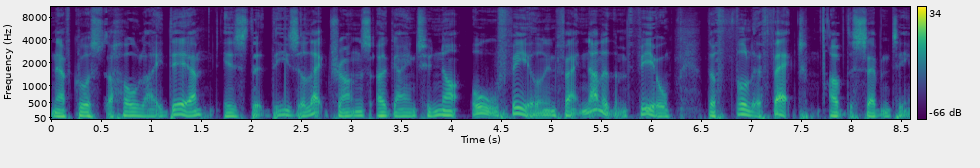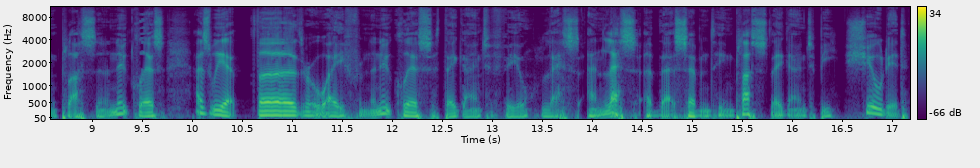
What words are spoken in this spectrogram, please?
Now, of course, the whole idea is that these electrons are going to not all feel, in fact, none of them feel the full effect of the 17 plus in the nucleus. As we get further away from the nucleus, they're going to feel less and less of that 17 plus. They're going to be shielded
